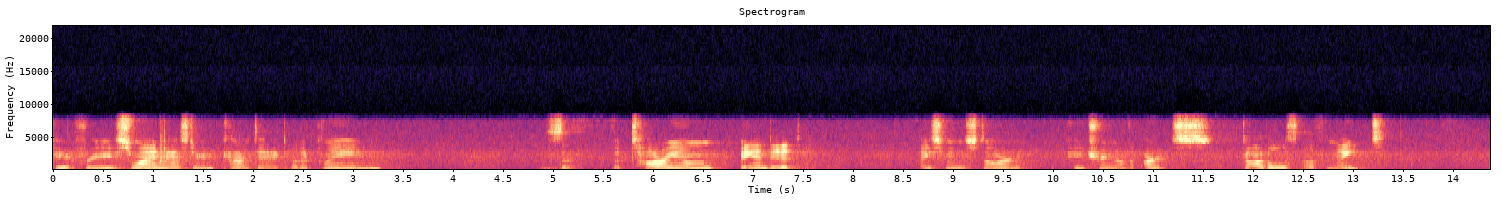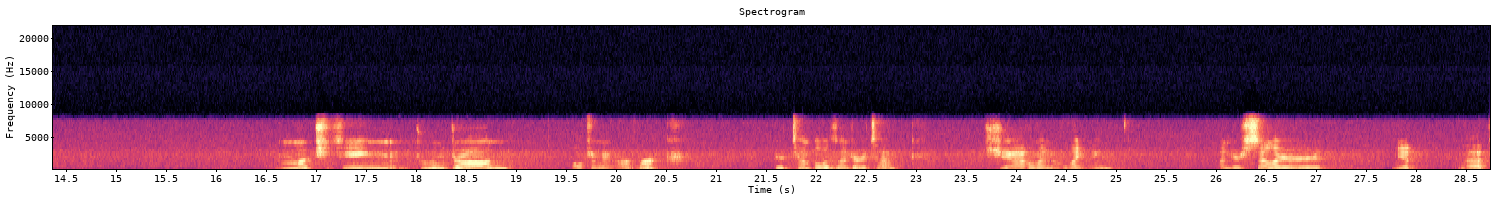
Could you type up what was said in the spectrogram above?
Carefree Swine Master, Contact Other Plane, Zhentarim Bandit, Icewind Store, Patron of the Arts, Goggles of Night, Merchanting Drudron, alternate artwork. Your temple is under attack. Javelin of Lightning. Undercellar, yep. Lap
